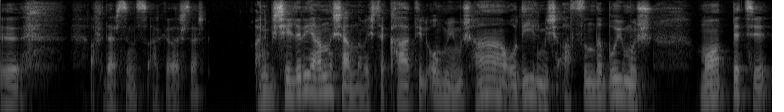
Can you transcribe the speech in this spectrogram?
Ee, affedersiniz arkadaşlar. Hani bir şeyleri yanlış anlama işte katil o muymuş? Ha o değilmiş aslında buymuş muhabbeti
